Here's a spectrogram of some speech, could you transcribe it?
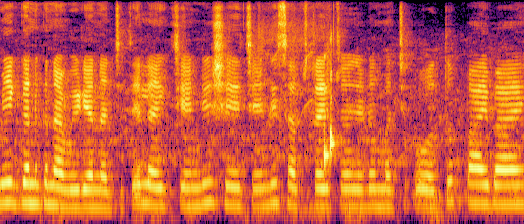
మీకు కనుక నా వీడియో నచ్చితే లైక్ చేయండి షేర్ చేయండి సబ్స్క్రైబ్ చేయడం మర్చిపోవద్దు. Bye bye.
